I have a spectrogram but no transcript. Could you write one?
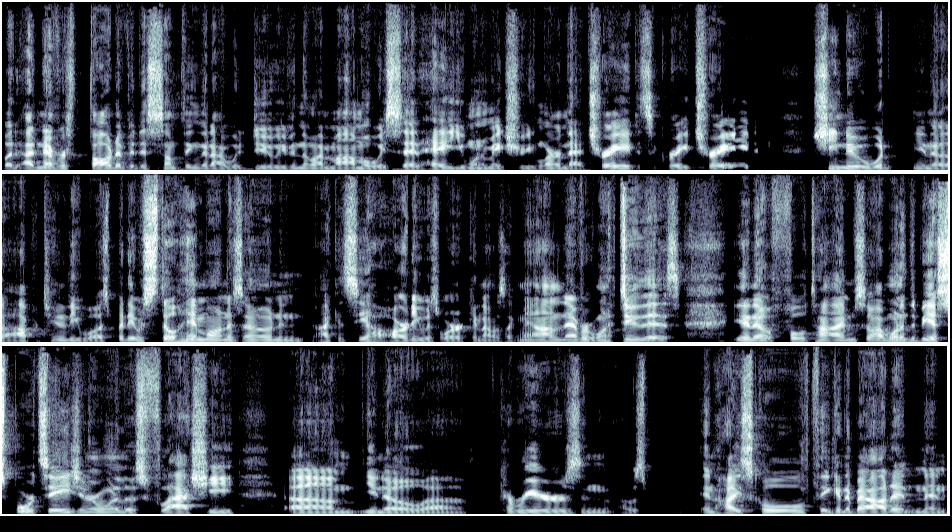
but I never thought of it as something that I would do, even though my mom always said, "Hey, you want to make sure you learn that trade. It's a great trade." She knew what you know the opportunity was, but it was still him on his own, and I could see how hard he was working. I was like, man, I'll never want to do this, you know, full time. So I wanted to be a sports agent or one of those flashy, um, you know, uh, careers. And I was in high school thinking about it, and then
